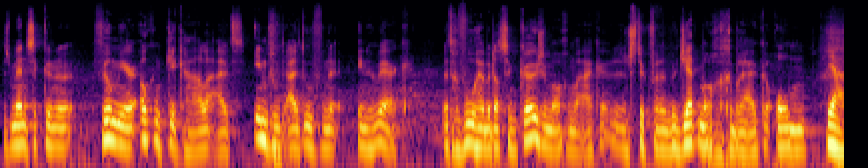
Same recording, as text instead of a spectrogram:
Dus mensen kunnen veel meer ook een kick halen uit invloed uitoefenen in hun werk. Het gevoel hebben dat ze een keuze mogen maken, een stuk van het budget mogen gebruiken om Ja,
